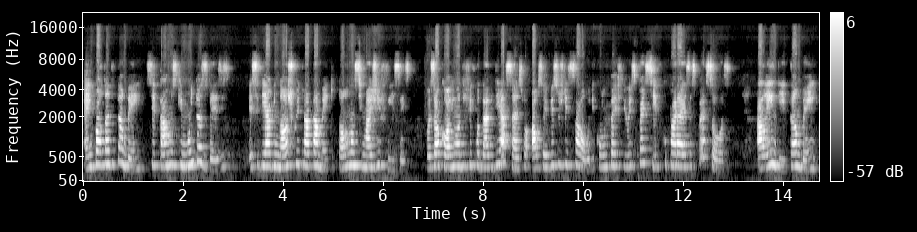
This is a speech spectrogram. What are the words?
É importante também citarmos que muitas vezes esse diagnóstico e tratamento tornam-se mais difíceis, pois ocorre uma dificuldade de acesso aos serviços de saúde com um perfil específico para essas pessoas, além de também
